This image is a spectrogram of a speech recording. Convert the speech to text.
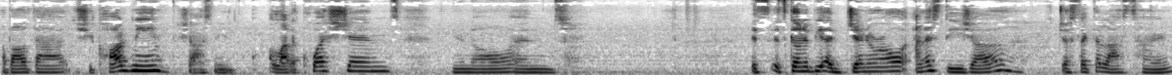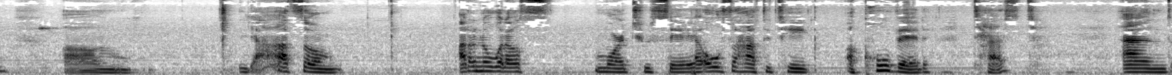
about that. She called me. She asked me a lot of questions you know, and it's, it's to be a general anesthesia, just like the last time. Um, yeah, so I don't know what else more to say. I also have to take a COVID test and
